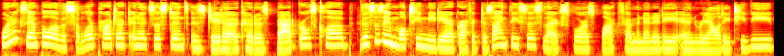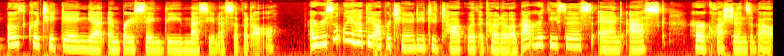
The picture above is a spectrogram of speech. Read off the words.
One example of a similar project in existence is Jada Akoto's Bad Girls Club. This is a multimedia graphic design thesis that explores black femininity in reality TV, both critiquing yet embracing the messiness of it all. I recently had the opportunity to talk with Akoto about her thesis and ask her questions about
